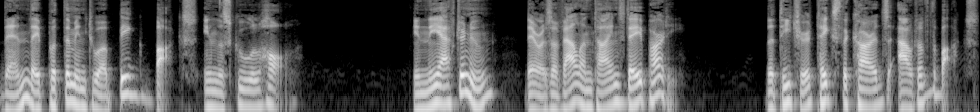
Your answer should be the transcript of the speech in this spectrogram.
Then they put them into a big box in the school hall. In the afternoon, there is a Valentine's Day party. The teacher takes the cards out of the box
